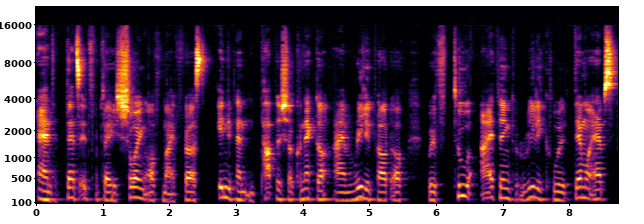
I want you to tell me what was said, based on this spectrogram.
And that's it for today, showing off my first independent publisher connector I'm really proud of with two, I think, really cool demo apps.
